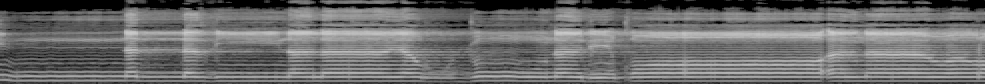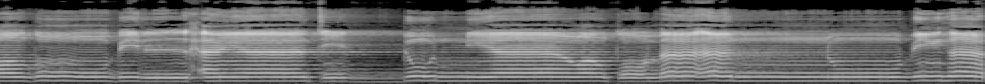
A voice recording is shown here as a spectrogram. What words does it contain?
إن الذين لا يرجون لقاءنا ورضوا بالحياة الدنيا واطمأنوا بها.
